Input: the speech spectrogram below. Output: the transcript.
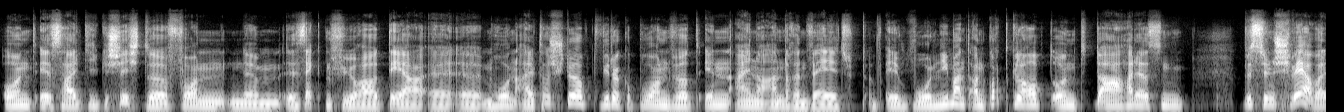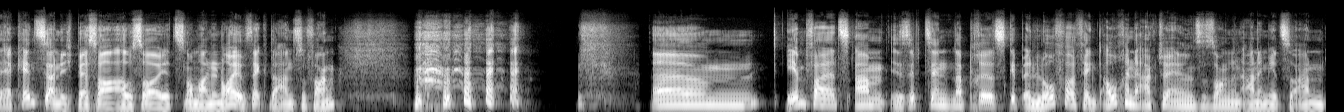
und ist halt die Geschichte von einem Sektenführer, der äh, äh, im hohen Alter stirbt, wiedergeboren wird in einer anderen Welt, äh, wo niemand an Gott glaubt und da hat er es ein bisschen schwer, weil er kennt es ja nicht besser, außer jetzt nochmal eine neue Sekte anzufangen. ähm, ebenfalls am 17. April Skip and Loafer fängt auch in der aktuellen Saison ein Anime zu an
